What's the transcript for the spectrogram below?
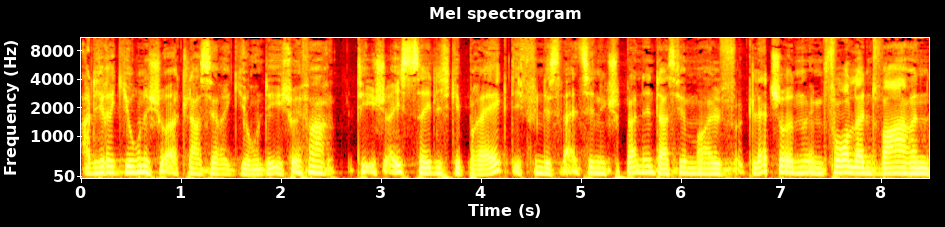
Ah, die Region ist schon eine klasse Region. Die ist einfach, die ist eiszeitlich geprägt. Ich finde es wahnsinnig spannend, dass hier mal Gletscher im Vorland waren,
